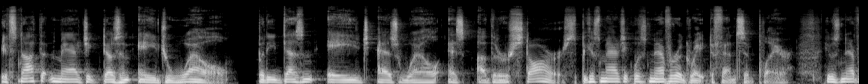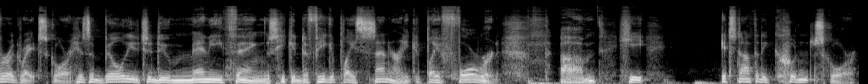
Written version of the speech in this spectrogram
It's not that Magic doesn't age well, but he doesn't age as well as other stars because Magic was never a great defensive player. He was never a great scorer. His ability to do many things, he could he could play center, he could play forward. Um, he, it's not that he couldn't score,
